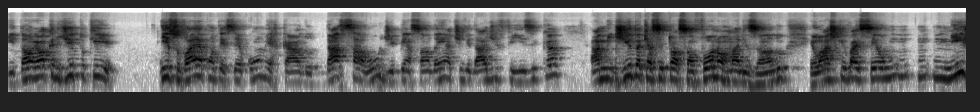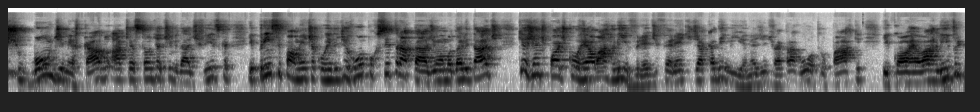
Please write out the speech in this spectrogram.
Então, eu acredito que isso vai acontecer com o mercado da saúde, pensando em atividade física à medida que a situação for normalizando, eu acho que vai ser um, um, um, nicho bom de mercado a questão de atividade física e principalmente a corrida de rua, por se tratar de uma modalidade que a gente pode correr ao ar livre, é diferente de academia, né? A gente vai para a rua, para o parque e corre ao ar livre,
